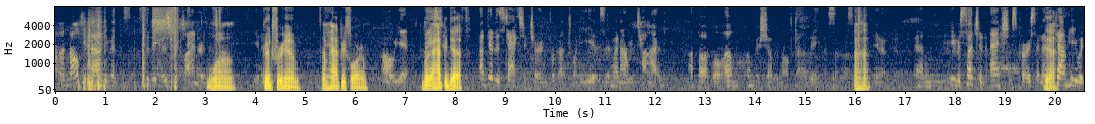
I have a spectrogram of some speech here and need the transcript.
uh, Nolte found him at, sitting in his recliner. Wow, You know? good for him. I'm Yeah. happy for him. Oh, yeah. What a happy death. I did his tax return for about 20 years, and when I retired, I thought, well, um, I'm going to shove him off to Irene or something. Uh huh. you know. And he was such an anxious person. Yeah. Anytime he would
